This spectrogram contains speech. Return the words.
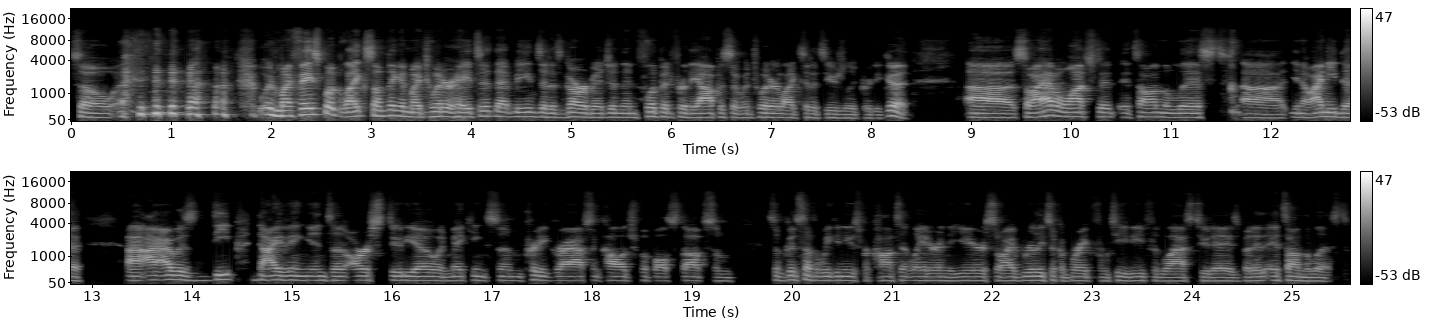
So when my Facebook likes something and my Twitter hates it, that means that it's garbage. And then flip it for the opposite. When Twitter likes it, it's usually pretty good. Uh, so I haven't watched it. It's on the list. Uh, you know, I need to. I, I was deep diving into our studio and making some pretty graphs and college football stuff. Some some good stuff that we can use for content later in the year. So I really took a break from TV for the last two days, but it, it's on the list.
